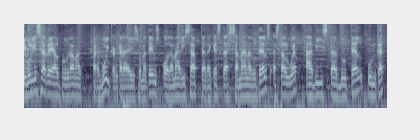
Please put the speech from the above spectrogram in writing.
Qui vulgui saber el programa per avui, que encara hi som a temps, o demà dissabte d'aquesta setmana d'hotels, està al web avistadotel.cat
